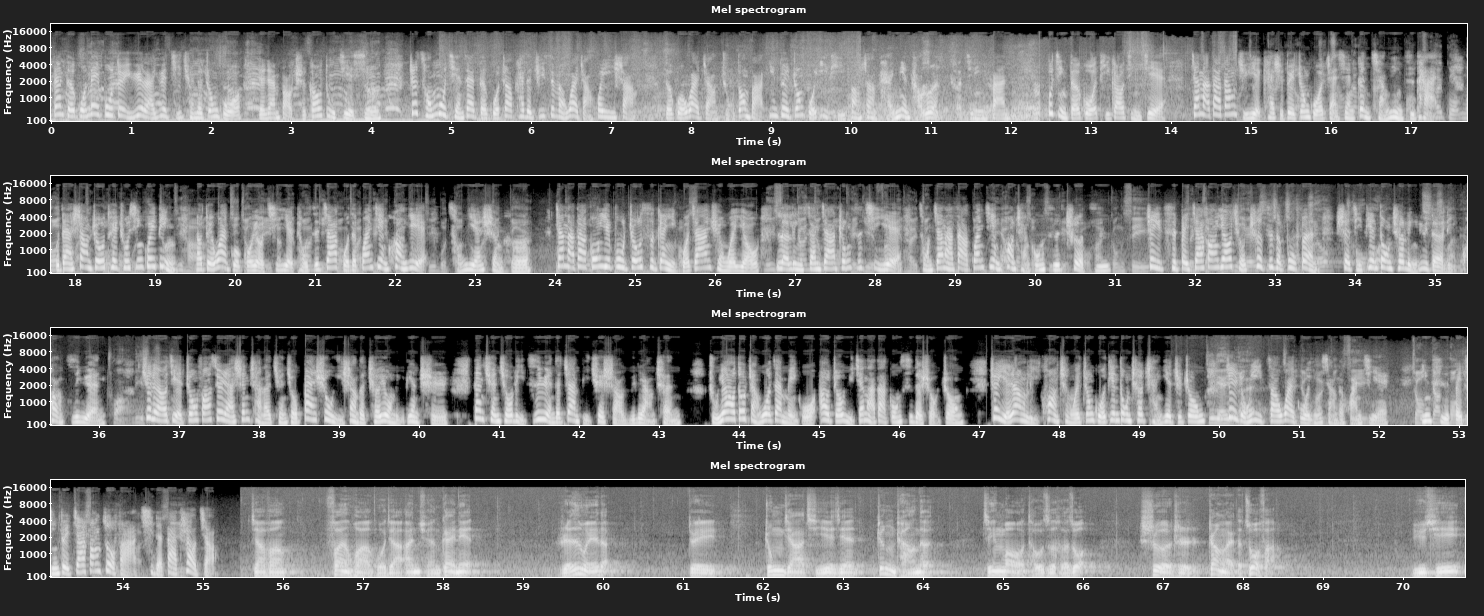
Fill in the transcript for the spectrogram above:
但德国内部对于越来越集权的 中国仍然保持高度戒心，这从目前在德国召开的 G7 外长会议上，德国外长主动把应对中国议题放上台面讨论，可见一斑。不仅德国提高警戒，加拿大当局也开始对中国展现更强硬姿态，不但上周推出新规定，要对外国国有企业投资加国的关键矿业从严审核。加拿大工业部周四更以国家安全为由，勒令三家中资企业从加拿大关键矿产公司撤资。这一次被加方要求撤资的部分，涉及电动车领域的锂矿资源。据了解，中方虽然生产了全球半数以上的车用锂电池，但全球锂资源的占比却少于两成，主要都掌握在美国、澳洲与加拿大公司的手中。这也让锂矿成为中国电动车产业之中最容易遭外国影响的环节。因此，北京对加方做法气得大跳脚。加方泛化国家安全概念，人为的对中加企业间正常的经贸投资合作设置障碍的做法，与其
